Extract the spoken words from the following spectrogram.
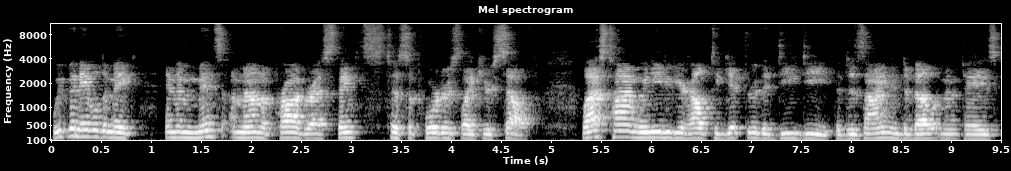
we've been able to make an immense amount of progress thanks to supporters like yourself. Last time we needed your help to get through the DD, the design and development phase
